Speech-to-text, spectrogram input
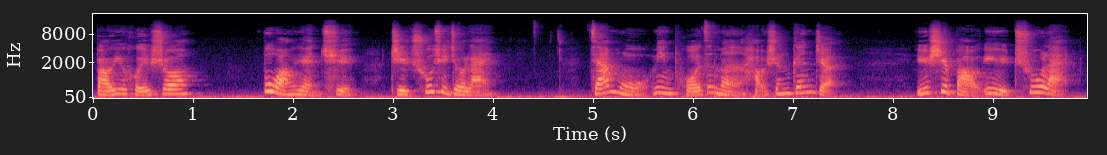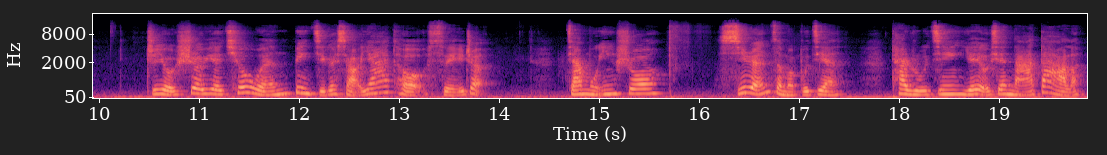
宝玉回说：“不往远去，只出去就来。”贾母命婆子们好生跟着，于是宝玉出来。只有麝月、秋纹并几个小丫头随着。贾母因说：“袭人怎么不见？她如今也有些拿大了，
